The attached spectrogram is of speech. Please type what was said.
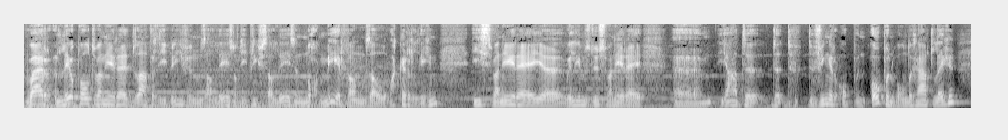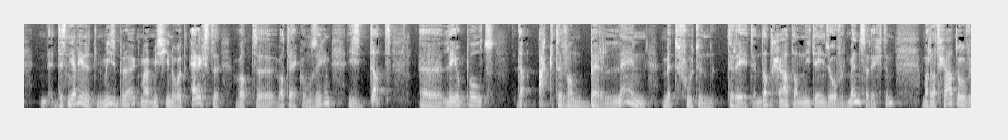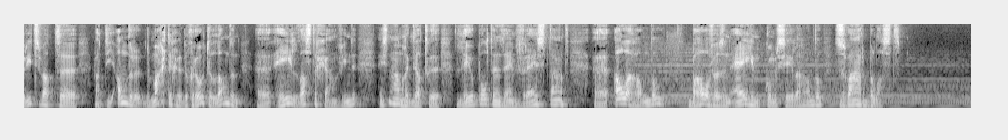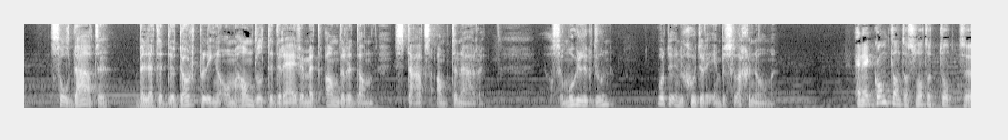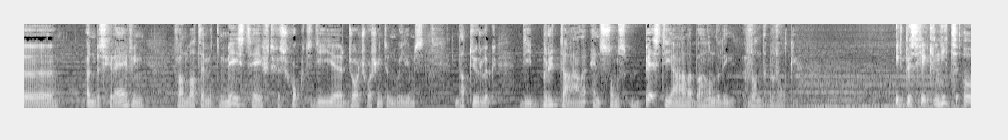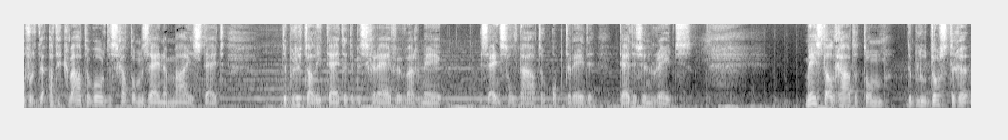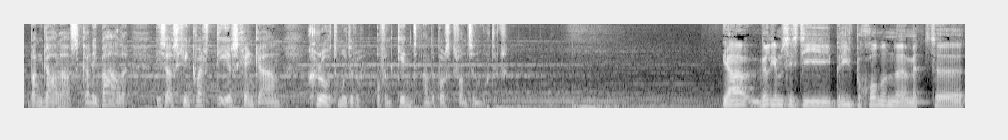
Waar Leopold, wanneer hij later die brieven zal lezen, of die brief zal lezen, nog meer van zal wakker liggen, is wanneer hij, uh, Williams dus, wanneer hij uh, ja, de, de, de vinger op een open wonde gaat leggen. Het is niet alleen het misbruik, maar misschien nog het ergste wat, uh, wat hij kon zeggen, is dat Leopold de akte van Berlijn met voeten treedt. En dat gaat dan niet eens over mensenrechten, maar dat gaat over iets wat, uh, wat die andere, de machtige, de grote landen heel lastig gaan vinden. Is namelijk dat Leopold en zijn vrijstaat alle handel, behalve zijn eigen commerciële handel, zwaar belast. Soldaten beletten de dorpelingen om handel te drijven met anderen dan staatsambtenaren. Als ze moeilijk doen, worden hun goederen in beslag genomen. En hij komt dan tenslotte tot uh, een beschrijving van wat hem het meest heeft geschokt, die uh, George Washington Williams. Natuurlijk die brutale en soms bestiale behandeling van de bevolking. Ik beschik niet over de adequate woordenschat om zijn majesteit de brutaliteiten te beschrijven waarmee zijn soldaten optreden tijdens hun raids. Meestal gaat het om de bloeddorstige Bangala's, kannibalen, die zelfs geen kwartier schenken aan grootmoeder of een kind aan de borst van zijn moeder. Ja, Williams is die brief begonnen eh, met uh,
